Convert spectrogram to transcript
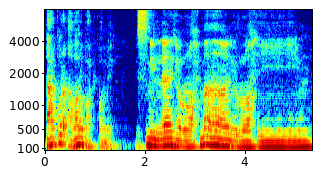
তারপর আবারও পাঠ করবেন। বিসমিল্লাহির রহমানির রহিম।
